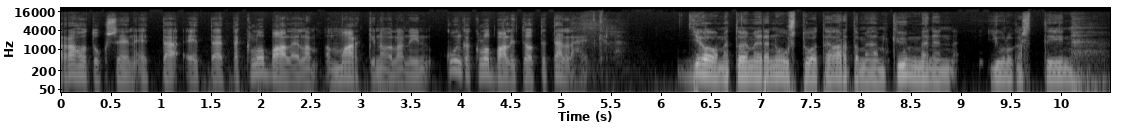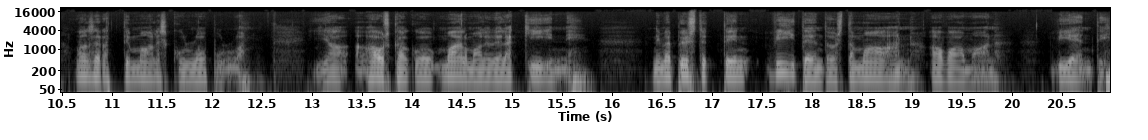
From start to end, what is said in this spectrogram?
rahoitukseen, että, että, että globaaleilla markkinoilla, niin kuinka globaali te olette tällä hetkellä? Joo, me toi meidän uusi tuote Artomam 10 julkaistiin, lanserattiin maaliskuun lopulla. Ja hauskaa, kun maailma oli vielä kiinni, niin me pystyttiin 15 maahan avaamaan vienti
